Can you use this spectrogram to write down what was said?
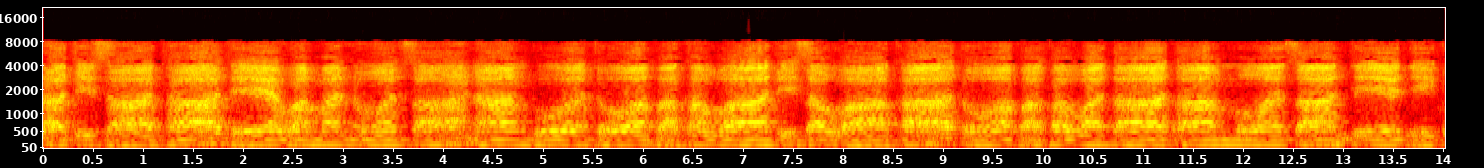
รติสัทธาเทวมนุสสานังพุทโธภะคะวาติสวากขาโตภะคะวตาธรรมโมสันติติโก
